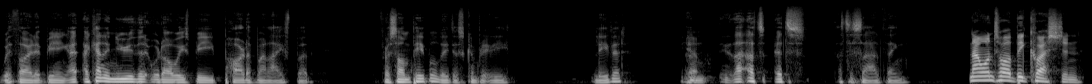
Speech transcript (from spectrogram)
without it being I, I kind of knew that it would always be part of my life but for some people they just completely leave it and you know, that, that's it's that's a sad thing Now on to our big question:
